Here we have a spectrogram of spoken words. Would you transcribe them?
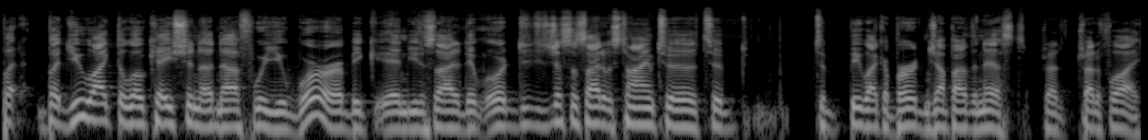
But but you liked the location enough where you were, bec- and you decided, it, or did you just decide it was time to to to be like a bird and jump out of the nest, try to try to fly?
